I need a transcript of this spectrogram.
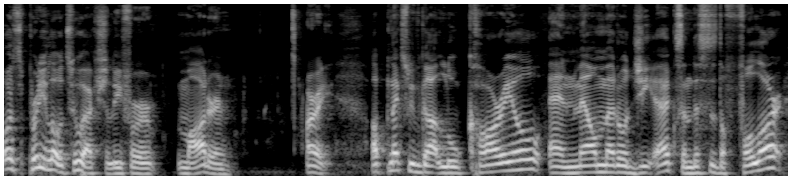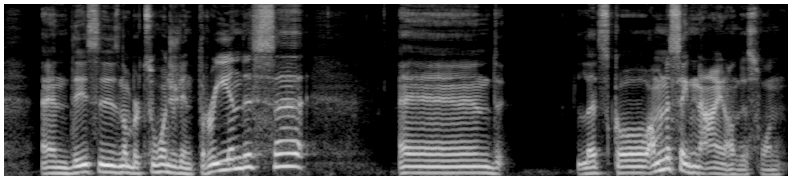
oh, it's pretty low too, actually, for modern. All right. Up next, we've got Lucario and Melmetal GX, and this is the full art. And this is number 203 in this set. And let's go. I'm going to say nine on this one.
